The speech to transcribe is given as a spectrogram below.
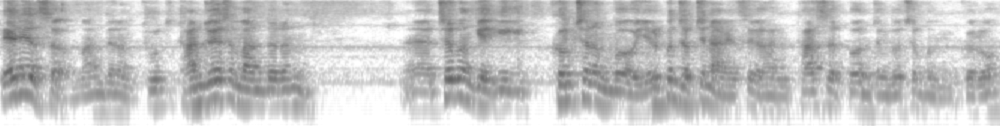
때려서 만드는 두 단조해서 만드는 에, 접은 게이 검처럼 뭐 열 번 접지는 않았어요. 한 다섯 번 정도 접은 거로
